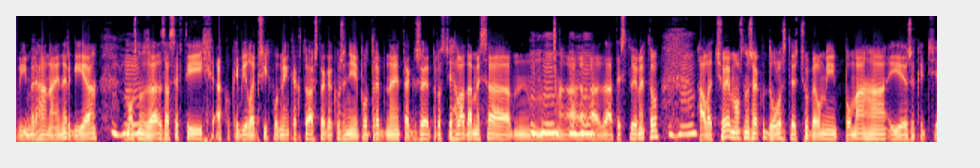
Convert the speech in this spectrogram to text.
vymrhaná energia. Mm-hmm. Možno za, zase v tých ako keby lepších podmienkach to až tak akože nie je potrebné, takže proste hľadáme sa mm-hmm. a, a, a testujeme to. Mm-hmm. Ale čo je možno, že ako dôležité, čo veľmi pomáha, je, že keď e,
